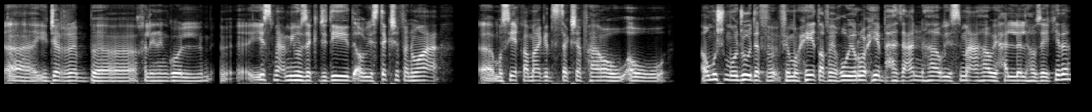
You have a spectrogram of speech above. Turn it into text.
آه، يجرب خلينا نقول يسمع ميوزك جديد أو يستكشف أنواع موسيقى ما قد استكشفها أو أو أو مش موجودة في محيطه فهو يروح يبحث عنها ويسمعها ويحللها وزي كذا.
